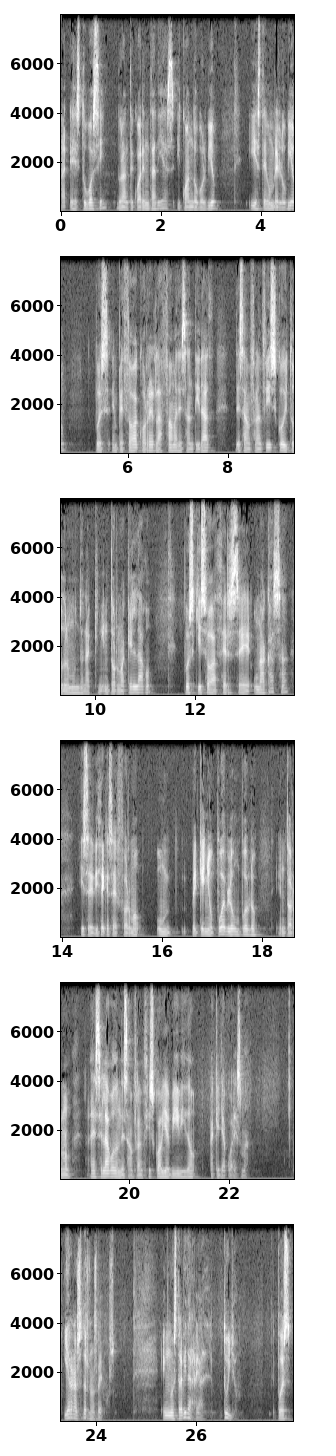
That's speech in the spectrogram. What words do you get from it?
eh, estuvo así durante cuarenta días y cuando volvió y este hombre lo vio, pues empezó a correr la fama de santidad de San Francisco y todo el mundo en torno a aquel lago, pues quiso hacerse una casa y se dice que se formó un pequeño pueblo, un pueblo en torno a ese lago donde San Francisco había vivido aquella cuaresma. Y ahora nosotros nos vemos. En nuestra vida real, tuyo, pues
